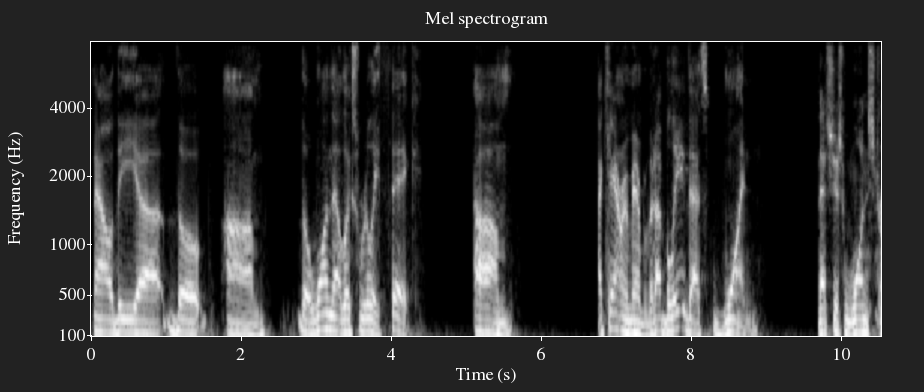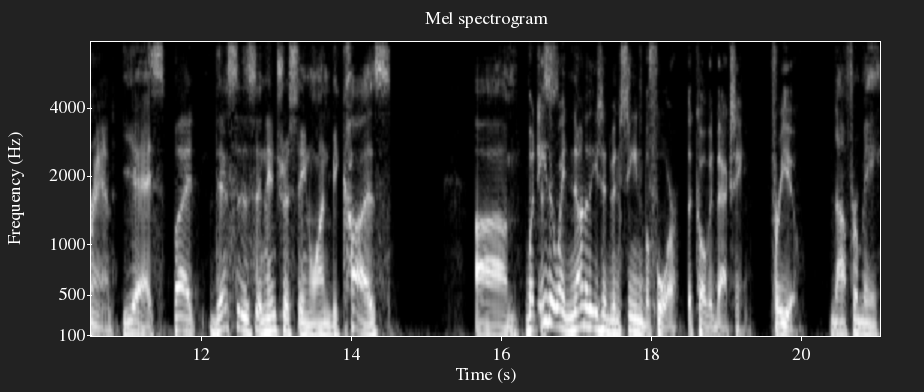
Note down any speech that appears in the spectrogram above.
now, the uh, the um, the one that looks really thick, um, I can't remember, but I believe that's one. That's just one strand. Yes, but this is an interesting one because. Um, But either way, none of these had been seen before the COVID vaccine for you. Not for me.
